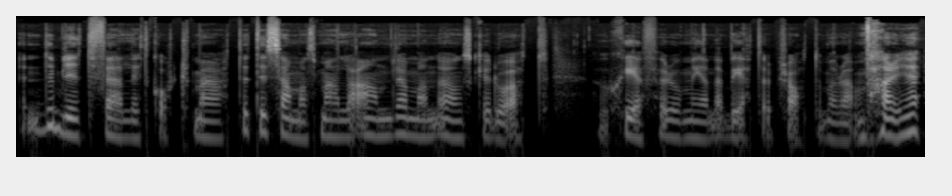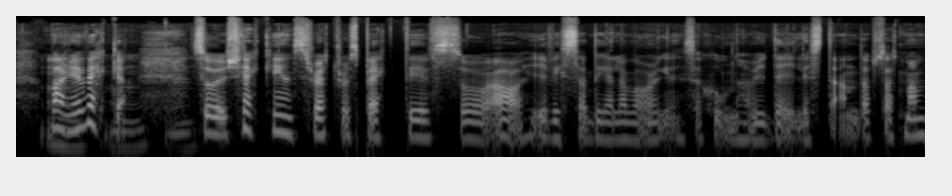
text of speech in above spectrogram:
det blir ett väldigt kort möte tillsammans med alla andra. Man önskar då att chefer och medarbetare pratar med varandra varje, varje Mm, vecka. mm, mm. Så check-ins, retrospectives och ja, i vissa delar av organisationen har vi daily stand-up så att man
